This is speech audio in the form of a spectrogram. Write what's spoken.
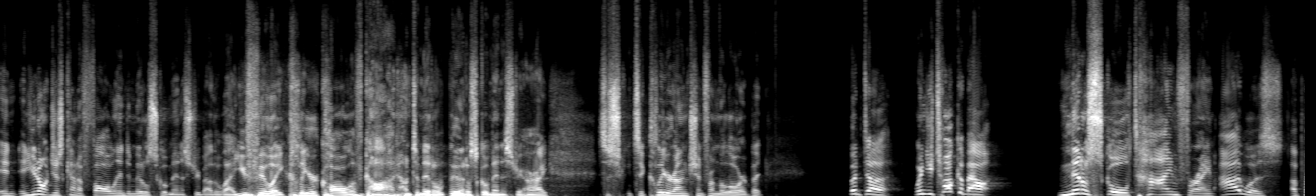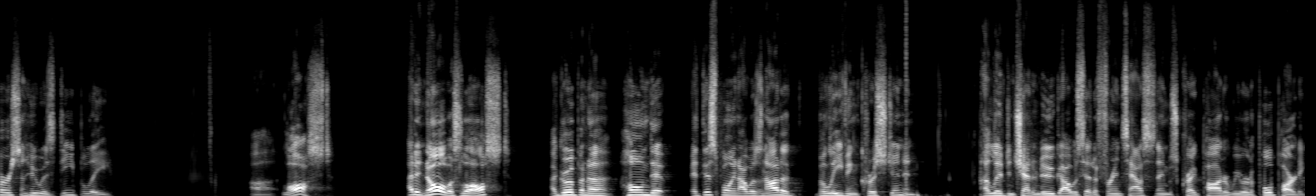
and, and you don't just kind of fall into middle school ministry, by the way. You feel a clear call of God onto middle, middle school ministry, all right? It's a, it's a clear unction from the Lord. But, but uh, when you talk about middle school time frame, I was a person who was deeply uh, lost. I didn't know I was lost. I grew up in a home that at this point I was not a believing Christian, and I lived in Chattanooga. I was at a friend's house. His name was Craig Potter. We were at a pool party,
